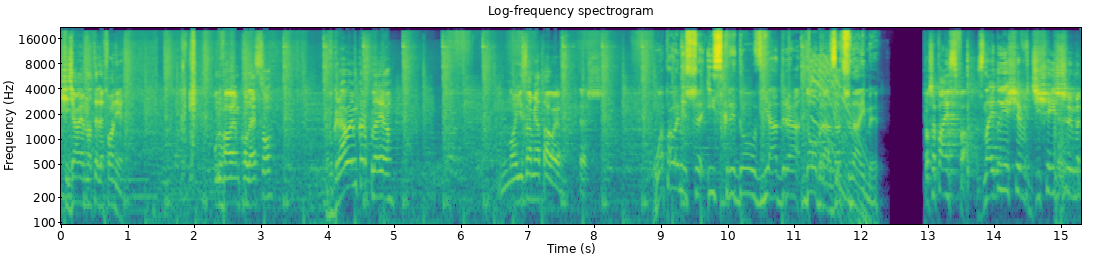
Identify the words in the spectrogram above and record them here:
Siedziałem na telefonie. Urwałem koleso. Wgrałem CarPlaya. No i zamiatałem też. Łapałem jeszcze iskry do wiadra. Dobra, zaczynajmy. Proszę Państwa, znajduję się w dzisiejszym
